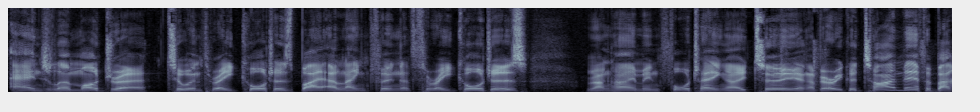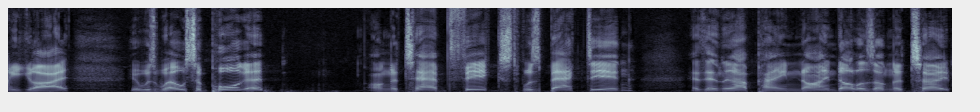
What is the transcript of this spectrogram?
Angela Modra. Two and three quarters by a length and three quarters. Rung home in 14.02 and a very good time there for Buddy Guy. It was well supported on the tab fixed, was backed in, and ended up paying $9 on the tote,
